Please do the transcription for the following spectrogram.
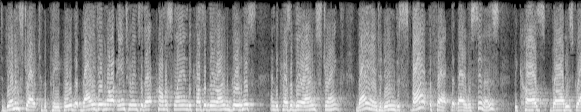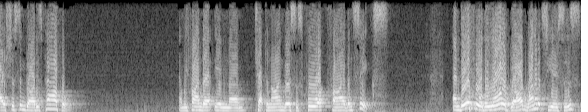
to demonstrate to the people that they did not enter into that promised land because of their own goodness and because of their own strength. They entered in despite the fact that they were sinners because God is gracious and God is powerful. And we find that in um, chapter 9, verses 4, 5, and 6. And therefore, the law of God, one of its uses,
